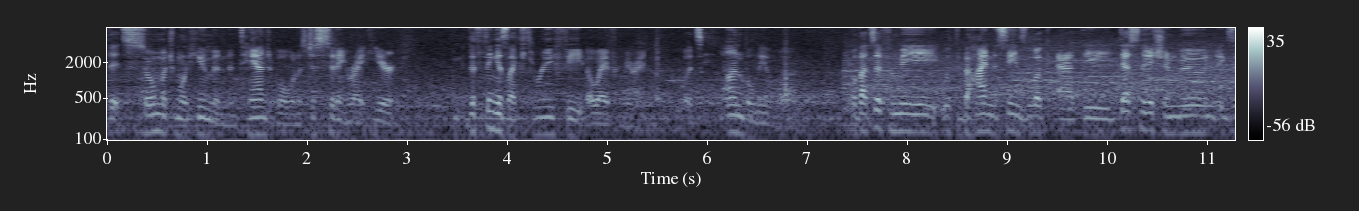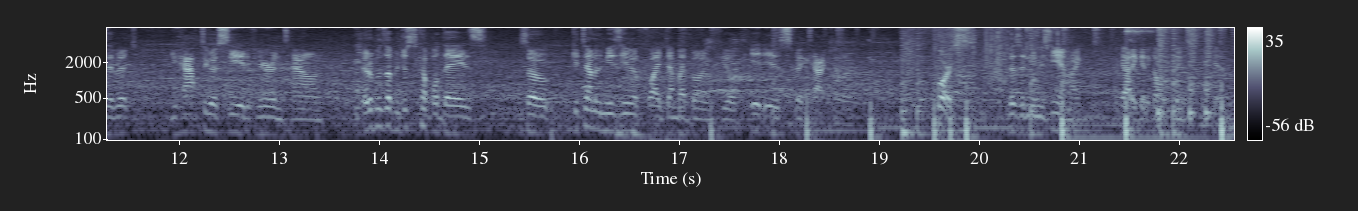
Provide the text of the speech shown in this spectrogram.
that's so much more human and tangible when it's just sitting right here. The thing is like three feet away from me right now. It's unbelievable. Well, that's it for me with the behind the scenes look at the Destination Moon exhibit. You have to go see it if you're in town. It opens up in just a couple days, so get down to the Museum of Flight down by Boeing Field. It is spectacular. Of course, visiting the museum, I, I gotta get a couple things for the kids.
